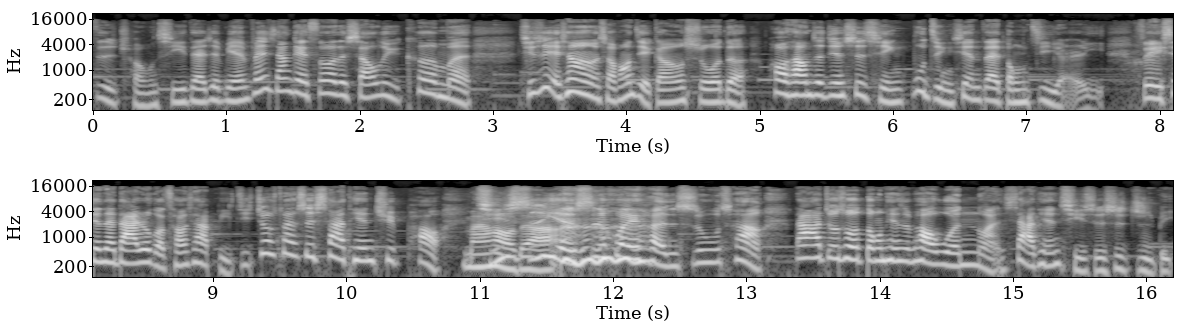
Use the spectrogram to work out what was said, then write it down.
四重溪，在这边分享给所有的小旅客们。其实也像小芳姐刚刚说的，泡汤这件事情不仅限在冬季而已，所以现在大家如果抄下笔记，就算是夏天去泡，其实也是会很舒畅。大家就说冬天是泡温暖，夏天其实是治病。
